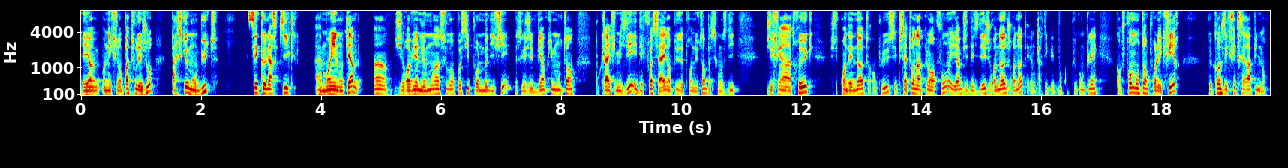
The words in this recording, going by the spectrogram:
et en n'écrivant pas tous les jours, parce que mon but, c'est que l'article, à moyen long terme, un, j'y revienne le moins souvent possible pour le modifier, parce que j'ai bien pris mon temps pour clarifier mes idées, et des fois, ça aide en plus de prendre du temps, parce qu'on se dit, j'écris un truc, je prends des notes en plus, et puis ça tourne un peu en fond, et hop, j'ai des idées, je renote, je renote, et donc l'article est beaucoup plus complet quand je prends mon temps pour l'écrire que quand je l'écris très rapidement.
